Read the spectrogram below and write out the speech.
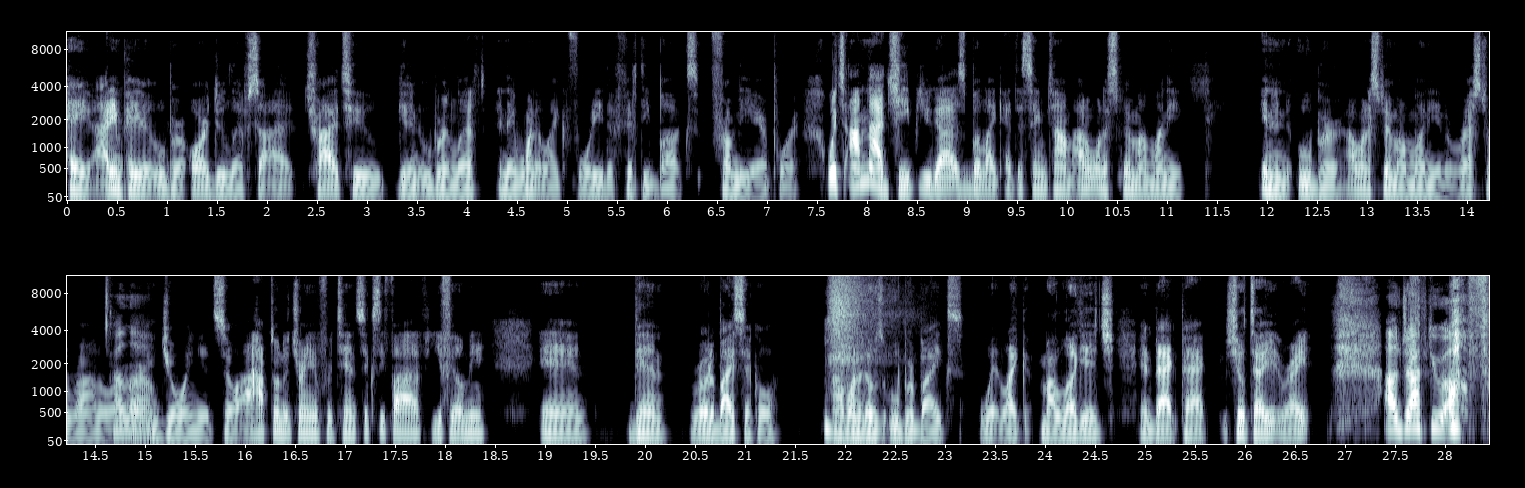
Hey, I didn't pay the Uber or do Lyft, so I tried to get an Uber and Lyft, and they wanted like 40 to 50 bucks from the airport, which I'm not cheap, you guys, but like at the same time, I don't want to spend my money in an Uber. I want to spend my money in a restaurant oh, or, or enjoying it. So I hopped on the train for 1065, you feel me? And then rode a bicycle on one of those Uber bikes with like my luggage and backpack. She'll tell you, right? I'll drop you off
